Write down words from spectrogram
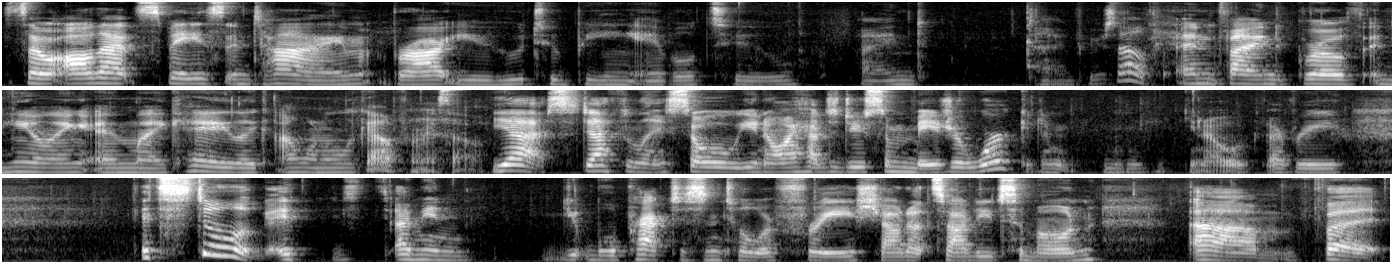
so all that space and time brought you to being able to find time for yourself and find growth and healing and like, hey, like I want to look out for myself. Yes, definitely. So you know, I had to do some major work, and you know, every. It's still it. I mean, we'll practice until we're free. Shout out Sah D Simone. Um, but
